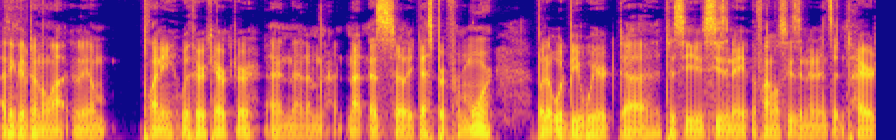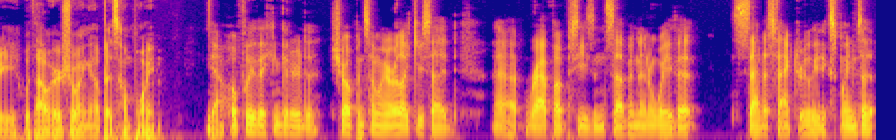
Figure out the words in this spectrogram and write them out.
I think they've done a lot, you know, plenty with her character, and that I'm not, not necessarily desperate for more. But it would be weird uh, to see season eight, the final season in its entirety, without her showing up at some point. yeah, hopefully they can get her to show up in some way, or like you said, uh, wrap up season seven in a way that satisfactorily explains it.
